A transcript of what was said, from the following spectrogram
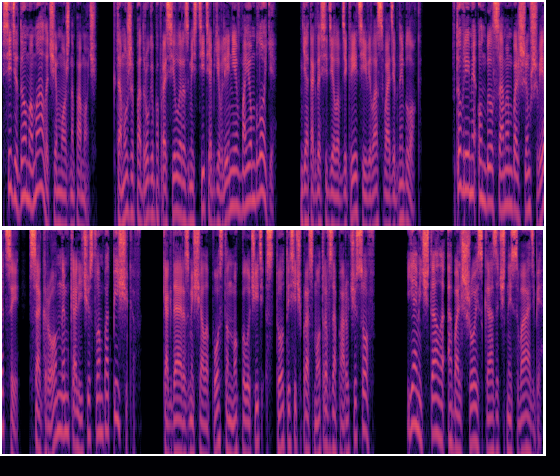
Сидя дома, мало чем можно помочь. К тому же подруга попросила разместить объявление в моем блоге. Я тогда сидела в декрете и вела свадебный блог. В то время он был самым большим в Швеции, с огромным количеством подписчиков. Когда я размещала пост, он мог получить 100 тысяч просмотров за пару часов. Я мечтала о большой сказочной свадьбе,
